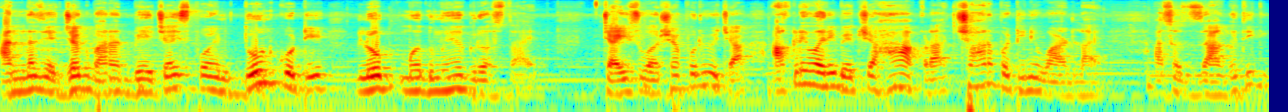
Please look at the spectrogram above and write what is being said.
अंदाजे जगभरात बेचाळीस पॉईंट दोन कोटी लोक मधुमेहग्रस्त आहेत. चाळीस वर्षापूर्वीच्या आकडेवारीपेक्षा हा आकडा चार पटीने वाढला आहे असं जागतिक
